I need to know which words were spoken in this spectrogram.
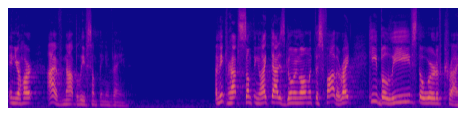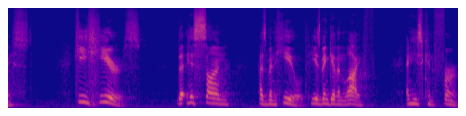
in your heart. I have not believed something in vain. I think perhaps something like that is going on with this father, right? He believes the word of Christ. He hears that his son has been healed, he has been given life, and he's confirmed.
